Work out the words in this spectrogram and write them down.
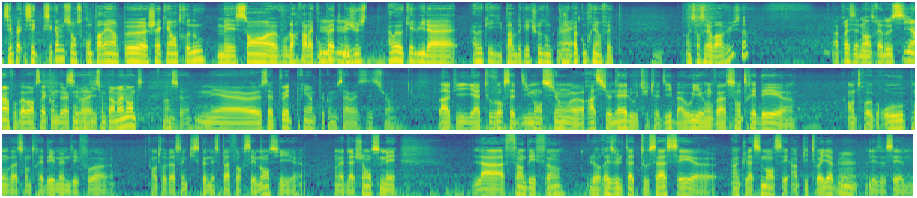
C'est pas- c'est c'est comme si on se comparait un peu euh, chacun entre nous, mais sans euh, vouloir faire la compète, Mm, mm. mais juste ah ouais ok lui il a ah ouais ok il parle de quelque chose donc que j'ai Ouais. pas compris en fait. Mm. On est censé l'avoir vu ça? Après, c'est de l'entraide aussi, hein. faut pas voir ça comme de la vrai. compétition permanente. Non c'est vrai. Mais euh, ça peut être pris un peu comme ça, ouais, c'est sûr. Bah, puis il y a toujours cette dimension euh, rationnelle où tu te dis, bah oui, on va s'entraider euh, entre groupes, on va s'entraider même des fois euh, entre personnes qui se connaissent pas forcément si euh, on a de la chance, mais la fin des fins, le résultat de tout ça, c'est euh, un classement, c'est impitoyable, Mm. les ECN.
